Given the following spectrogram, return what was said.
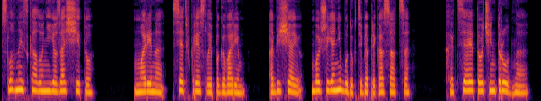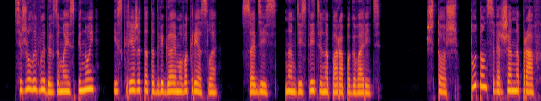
словно искала у неё защиту. «Марина, сядь в кресло и поговорим. Обещаю, больше я не буду к тебе прикасаться. Хотя это очень трудно». Тяжелый выдох за моей спиной и скрежет отодвигаемого кресла. «Садись, нам действительно пора поговорить». Что ж, Тут он совершенно прав.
